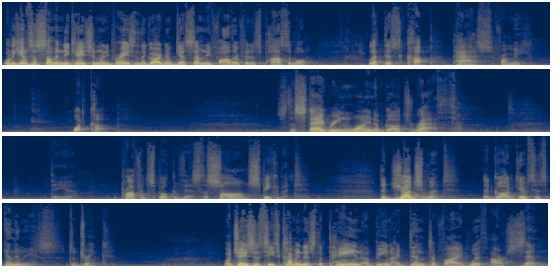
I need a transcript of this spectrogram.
Well, he gives us some indication when he prays in the Garden of Gethsemane Father, if it is possible, let this cup pass from me. What cup? It's the staggering wine of God's wrath. The uh, prophet spoke of this, the Psalms speak of it the judgment that God gives his enemies to drink. What Jesus sees coming is the pain of being identified with our sin.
